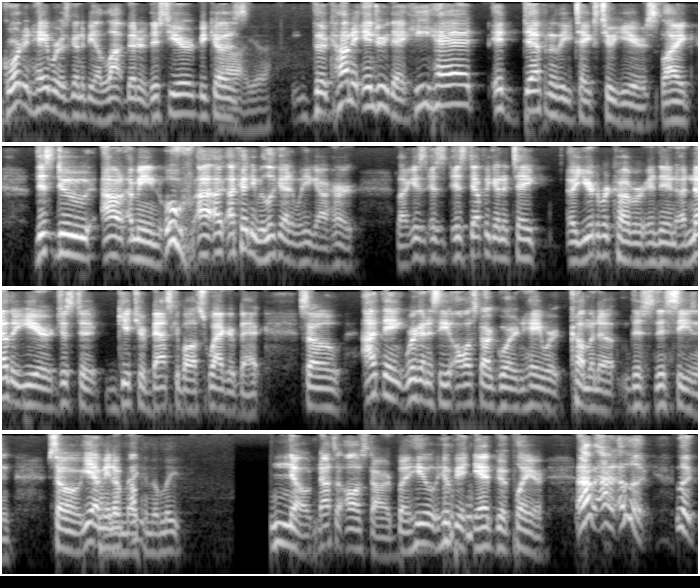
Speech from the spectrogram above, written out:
Gordon Hayward is going to be a lot better this year because Ah, yeah. the kind of injury that he had, it definitely takes two years. Like this dude, I, I mean, ooh, I, I couldn't even look at it when he got hurt. Like it's, it's, it's definitely going to take a year to recover and then another year just to get your basketball swagger back. So I think we're going to see All Star Gordon Hayward coming up this this season. So yeah, I mean, I'm, I'm- making the leap. no, not to All Star, but he'll he'll be a damn good player. I, I, look, look,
